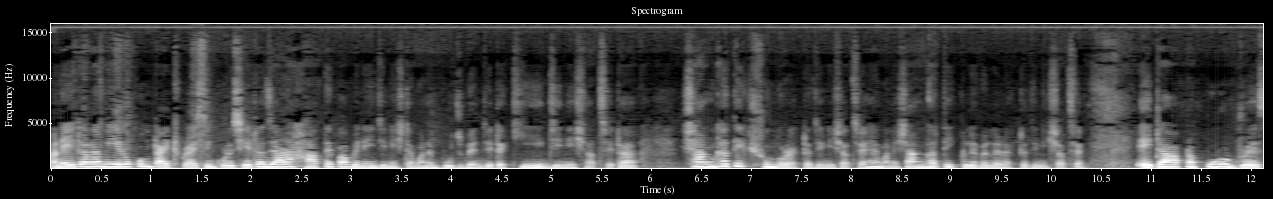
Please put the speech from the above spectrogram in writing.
মানে এটার আমি এরকম টাইট প্রাইসিং করেছি। এটা যারা হাতে পাবেন এই জিনিসটা মানে বুঝবেন যে এটা কি জিনিস আছে। এটা সাংঘাতিক সুন্দর একটা জিনিস আছে হ্যাঁ? মানে সাংঘাতিক লেভেলের একটা জিনিস আছে। এটা আপনার পুরো ড্রেস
